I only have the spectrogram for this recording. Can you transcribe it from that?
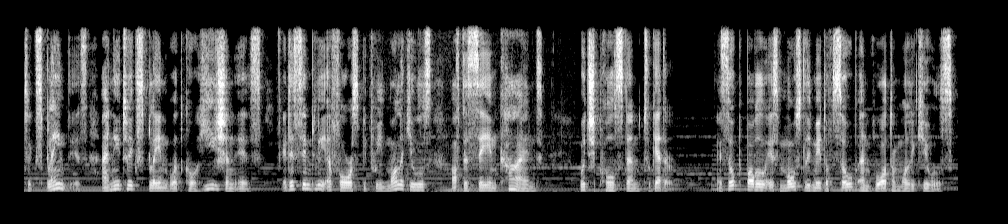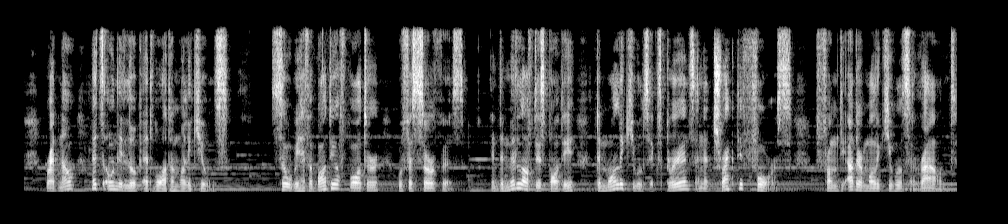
To explain this, I need to explain what cohesion is. It is simply a force between molecules of the same kind, which pulls them together. A soap bubble is mostly made of soap and water molecules. Right now, let's only look at water molecules. So we have a body of water with a surface. In the middle of this body, the molecules experience an attractive force from the other molecules around.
